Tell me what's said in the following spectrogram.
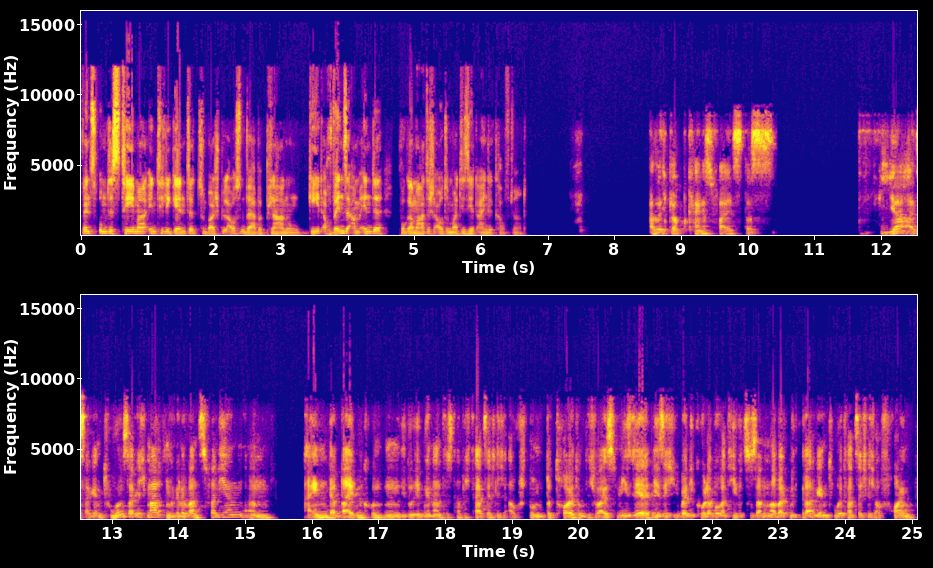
wenn es um das Thema intelligente, zum Beispiel Außenwerbeplanung geht, auch wenn sie am Ende programmatisch automatisiert eingekauft wird? Also ich glaube keinesfalls, dass wir als Agentur, sage ich mal, an Relevanz verlieren. Ähm, einen der beiden Kunden, die du eben genannt hast, habe ich tatsächlich auch schon betreut und ich weiß, wie sehr die sich über die kollaborative Zusammenarbeit mit ihrer Agentur tatsächlich auch freuen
